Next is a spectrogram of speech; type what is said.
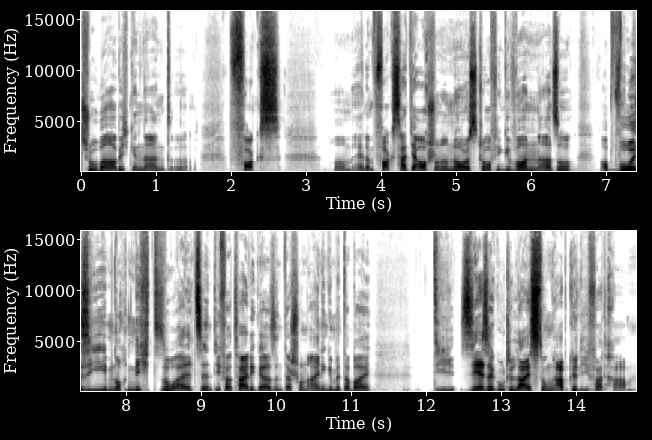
Truba habe ich genannt, äh, Fox. Ähm, Adam Fox hat ja auch schon eine Norris Trophy gewonnen. Also, obwohl sie eben noch nicht so alt sind, die Verteidiger, sind da schon einige mit dabei, die sehr, sehr gute Leistungen abgeliefert haben.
